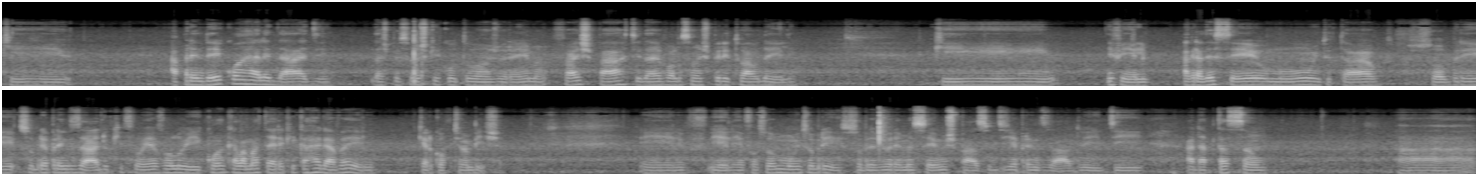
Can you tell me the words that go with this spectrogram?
Que aprender com a realidade das pessoas que cultuam a Jurema faz parte da evolução espiritual dele. Que, enfim, ele agradeceu muito e tal sobre sobre aprendizado que foi evoluir com aquela matéria que carregava ele, que era o corpo de uma bicha. E ele, e ele reforçou muito sobre isso, sobre a Jurema ser um espaço de aprendizado e de adaptação a,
